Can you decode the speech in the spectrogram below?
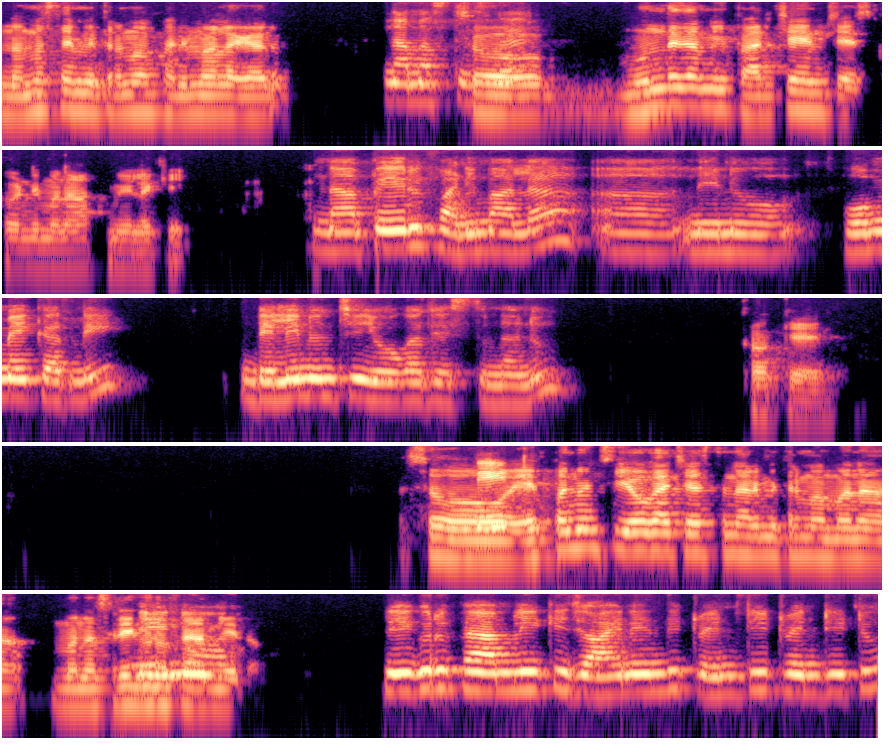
నమస్తే మిత్రమా ఫణిమాల గారు. నమస్తే సో, సార్. ముందుగా మీ పరిచయం చేసుకోండి మన ఆత్మీయులకి. నా పేరు ఫణిమాల. నేను హోమ్ మేకర్‌ని. ఢిల్లీ నుంచి యోగా చేస్తున్నాను. ఓకే. సో, డేట్ ఎప్పటినుంచి యోగా చేస్తున్నారు మిత్రమా మన, మన శ్రీ గురు నేను ఫ్యామిలీలో? శ్రీ గురు ఫ్యామిలీకి జాయిన్ అయింది 2022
